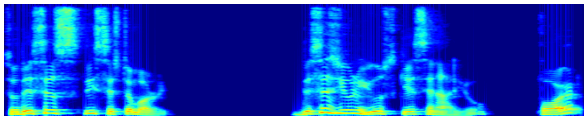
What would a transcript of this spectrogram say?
So this is the system boundary. This is your use case scenario for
